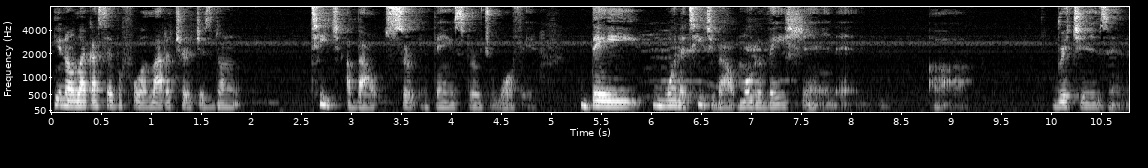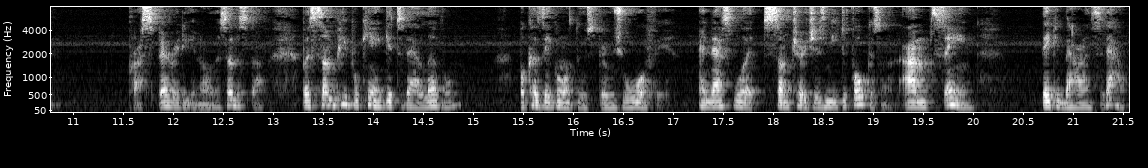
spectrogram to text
you know, like I said before, a lot of churches don't teach about certain things, spiritual warfare they want to teach about motivation and uh, riches and prosperity and all this other stuff. But some people can't get to that level because they're going through spiritual warfare. And that's what some churches need to focus on. I'm saying they can balance it out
